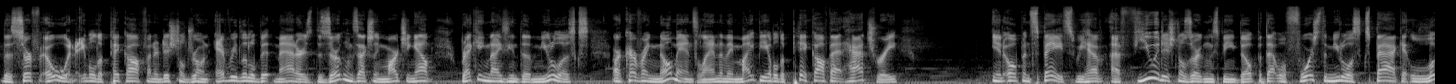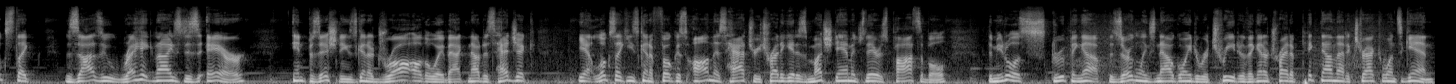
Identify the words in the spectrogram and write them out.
the surf. Oh, and able to pick off an additional drone. Every little bit matters. The Zerglings actually marching out, recognizing the Mulisks are covering no man's land and they might be able to pick off that hatchery in open space. We have a few additional Zerglings being built, but that will force the Mutalisks back. It looks like Zazu recognized his heir in position. He's going to draw all the way back. Now, does Hejek yeah, it looks like he's going to focus on this hatchery, try to get as much damage there as possible. The Mutalisks grouping up. The Zergling's now going to retreat. Are they going to try to pick down that extractor once again?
